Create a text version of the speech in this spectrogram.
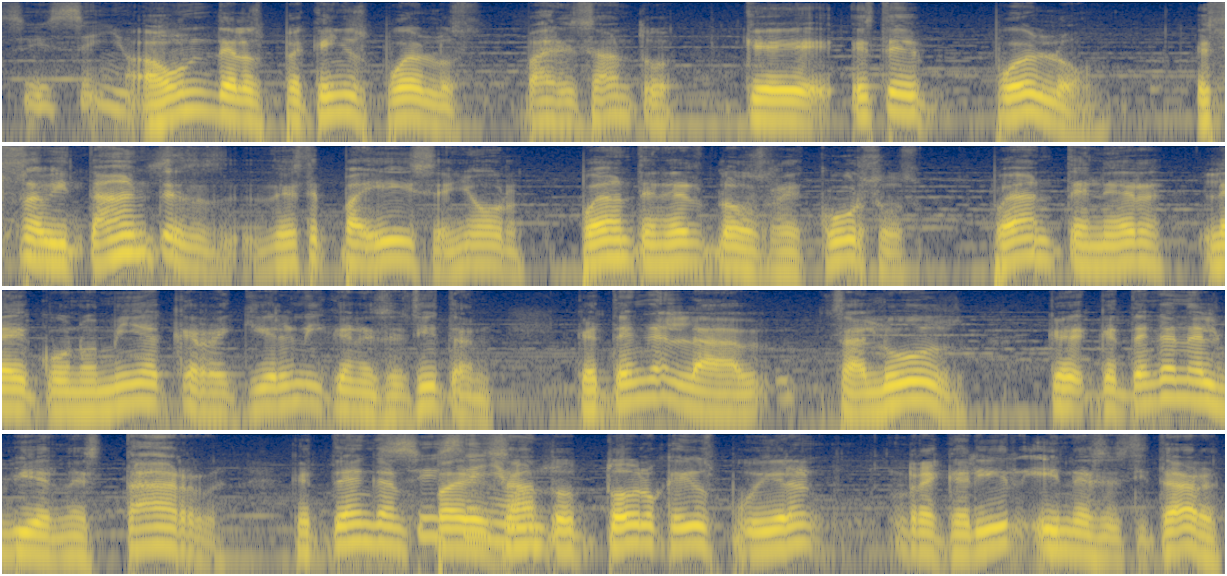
Sí, Señor. Aún de los pequeños pueblos, Padre Santo, que este pueblo, estos habitantes de este país, Señor, puedan tener los recursos, puedan tener la economía que requieren y que necesitan, que tengan la salud, que, tengan el bienestar, que tengan, Padre Santo, todo lo que ellos pudieran requerir y necesitar,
